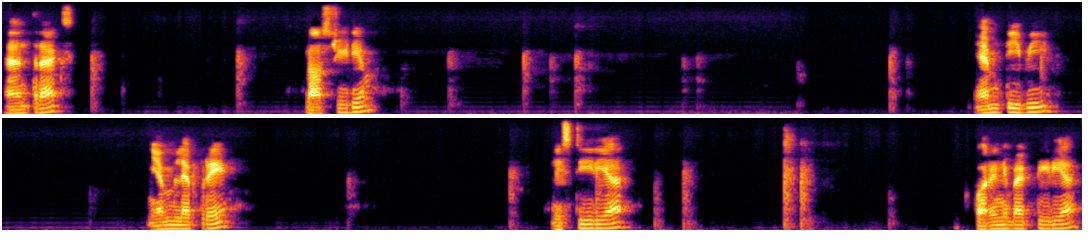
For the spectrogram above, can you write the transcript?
anthrax, Clostridium, MTB, M. leprae, Listeria, Corynebacteria,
